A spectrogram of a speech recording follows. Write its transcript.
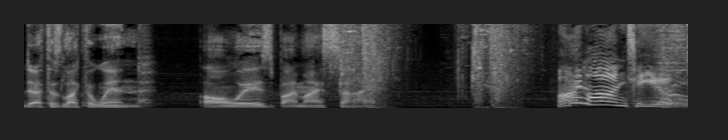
Death is like the wind, always by my side. I'm on to you!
